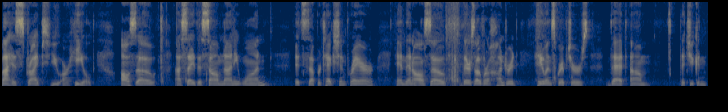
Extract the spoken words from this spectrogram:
By his stripes you are healed. Also, I say the Psalm 91. It's a protection prayer. And then also, there's over a hundred healing scriptures that um, that you can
